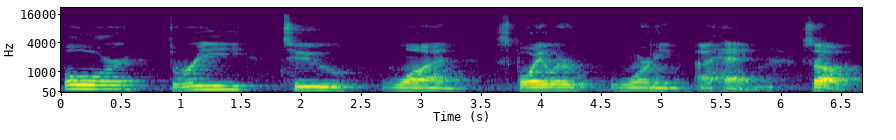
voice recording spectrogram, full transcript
four, three, two, one. Spoiler warning ahead. So,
